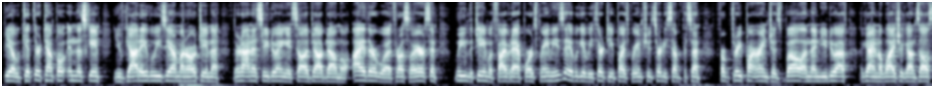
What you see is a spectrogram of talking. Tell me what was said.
be able to get their tempo in this game. You've got a Louisiana Monroe team that they're not necessarily doing a solid job down low either, with Russell Harrison leading the team with five and a half boards per game. He's able to give you 13 points per game, shoots 37% from three point range as well. And then you do have a guy in Elijah Gonzalez,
